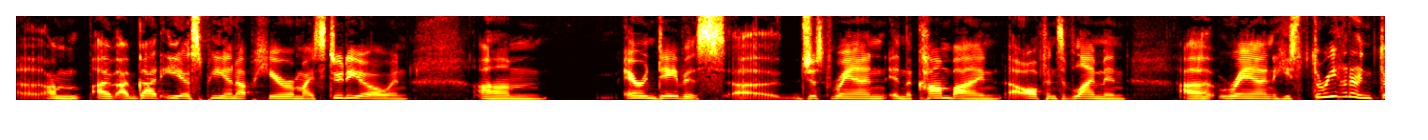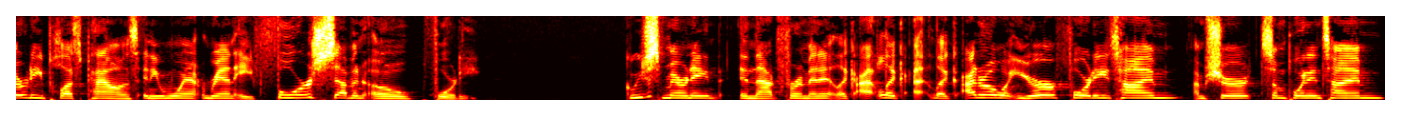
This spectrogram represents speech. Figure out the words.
Uh, um, I've, I've, got ESPN up here in my studio, and um, Aaron Davis uh, just ran in the combine, offensive lineman uh, ran, he's 330 plus pounds, and he went, ran a 470 40. Can we just marinate in that for a minute? Like, I, like, like I don't know what your 40 time. I'm sure at some point in time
